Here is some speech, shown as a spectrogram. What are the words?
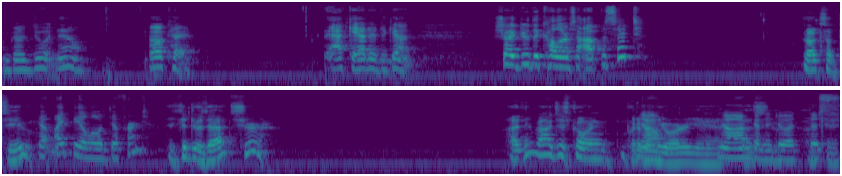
I'm going to do it now. Okay. Back at it again. Should I do the colors opposite? That's up to you. That might be a little different. You could do that, sure. I think I'll just go and put them No. in the order. Yeah. No, I'm going to do it this. Okay.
